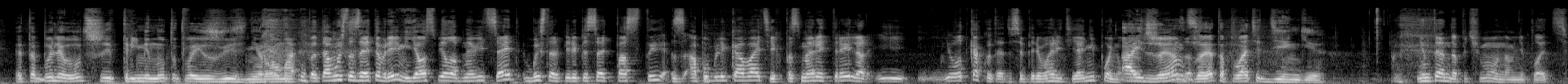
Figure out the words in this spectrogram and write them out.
Это были лучшие три минуты твоей жизни, Рома. Потому что за это время я успел обновить сайт, быстро переписать посты, опубликовать их, посмотреть трейлер, и, и вот как вот это все переварить, я не понял. IGN за это платит деньги. Nintendo, почему вы нам не платите?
